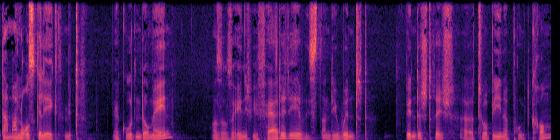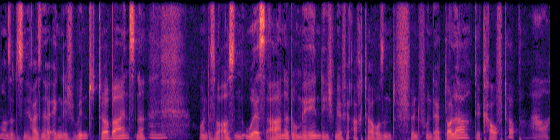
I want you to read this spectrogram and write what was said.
da mal losgelegt mit einer guten Domain, also so ähnlich wie Pferde.de, ist dann die Wind turbine.com, also das heißen ja englisch Wind Turbines, ne? Mhm. Und das war aus den USA eine Domain, die ich mir für 8500 Dollar gekauft habe. Wow.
